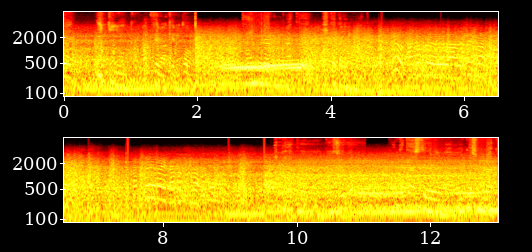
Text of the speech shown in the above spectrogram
で一気にアクセルを開けるとタイムラグもなく引っかかりもなく。でも加速は移りますねあっという間に加速しますね950度こんだけ走ってくれば追い越しも楽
